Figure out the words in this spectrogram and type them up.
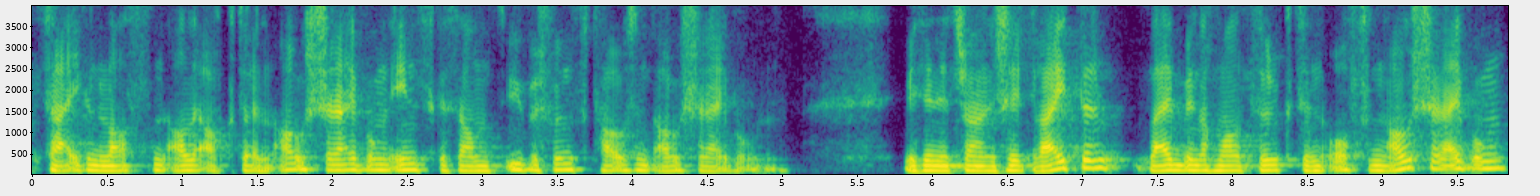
zeigen lassen, alle aktuellen Ausschreibungen, insgesamt über 5000 Ausschreibungen. Wir sind jetzt schon einen Schritt weiter, bleiben wir nochmal zurück zu den offenen Ausschreibungen.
